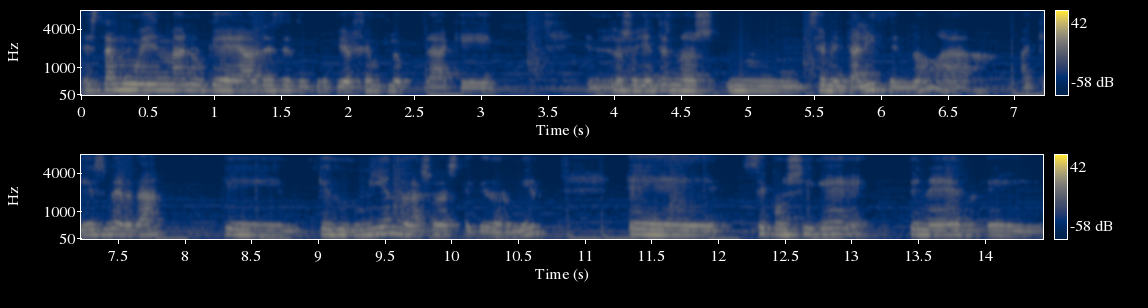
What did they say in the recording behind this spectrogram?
Está muy en mano que hables de tu propio ejemplo para que los oyentes nos, mm, se mentalicen ¿no? a, que es verdad que, durmiendo las horas que hay que dormir eh, se consigue tener eh,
